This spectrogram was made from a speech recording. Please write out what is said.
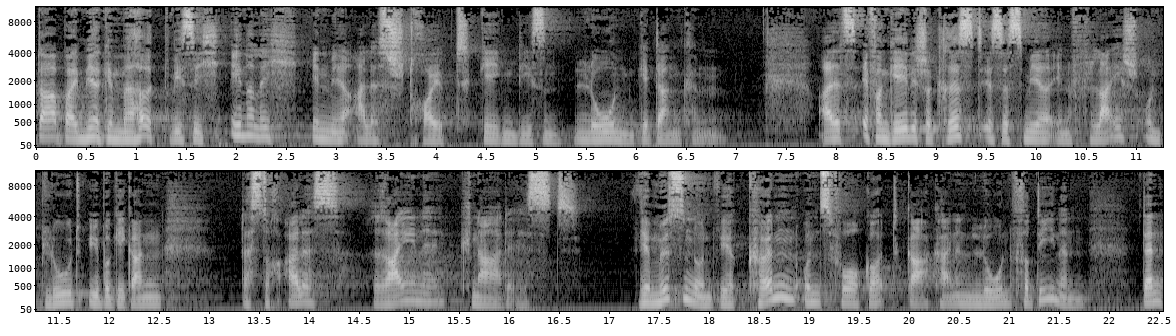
da bei mir gemerkt, wie sich innerlich in mir alles sträubt gegen diesen Lohngedanken. Als evangelischer Christ ist es mir in Fleisch und Blut übergegangen, dass doch alles reine Gnade ist. Wir müssen und wir können uns vor Gott gar keinen Lohn verdienen, denn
